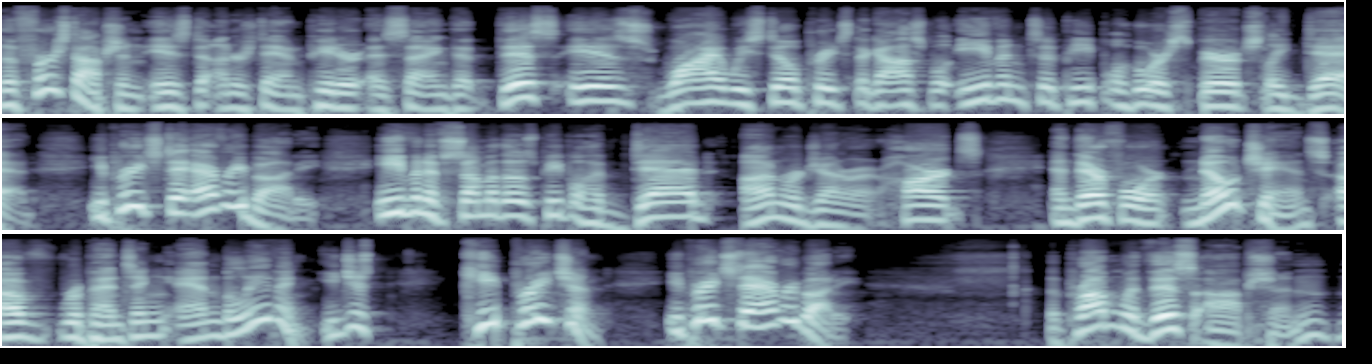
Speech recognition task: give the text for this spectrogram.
The first option is to understand Peter as saying that this is why we still preach the gospel, even to people who are spiritually dead. You preach to everybody, even if some of those people have dead, unregenerate hearts, and therefore no chance of repenting and believing. You just keep preaching. You preach to everybody. The problem with this option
